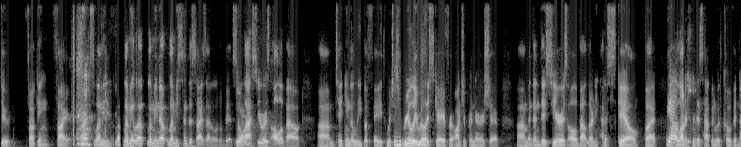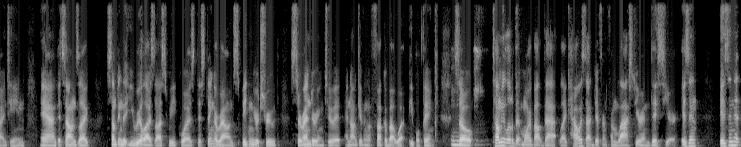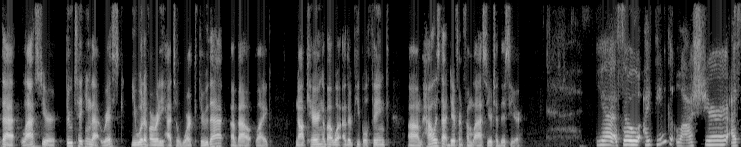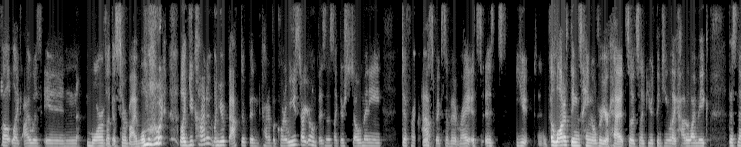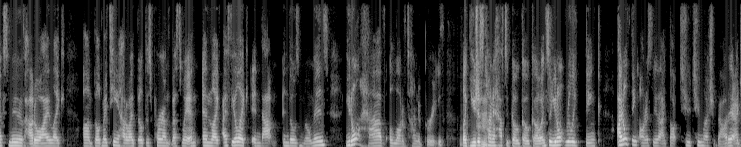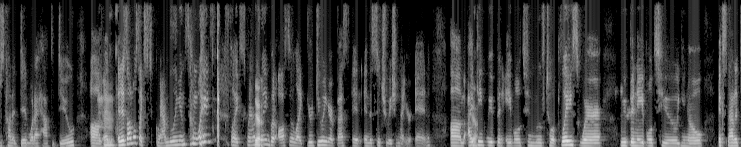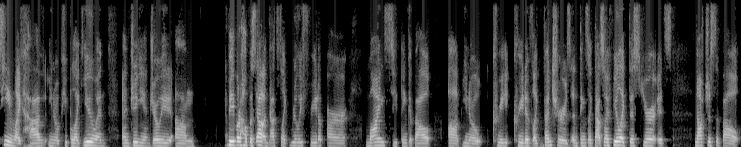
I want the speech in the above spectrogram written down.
Dude, fucking fire! All right, so let me let me let, let me know let me synthesize that a little bit. So yeah. last year was all about um, taking the leap of faith, which is mm-hmm. really, really scary for entrepreneurship. Um, and then this year is all about learning how to scale. But yeah. a lot of shit has happened with COVID 19. And it sounds like something that you realized last week was this thing around speaking your truth, surrendering to it, and not giving a fuck about what people think. Mm-hmm. So tell me a little bit more about that. Like, how is that different from last year and this year? Isn't isn't it that last year through taking that risk you would have already had to work through that about like not caring about what other people think. Um, how is that different from last year to this year? Yeah, so I think last year I felt like I was in more of like a survival mode. like you kind of when you're backed up in kind of a corner, when you start your own business, like there's so many different yeah. aspects of it, right? It's it's you a lot of things hang over your head. So it's like you're thinking like how do I make this next move? How do I like um, build my team how do i build this program the best way and and like i feel like in that in those moments you don't have a lot of time to breathe Like you just mm-hmm. kind of have to go, go, go. And so you don't really think I don't think honestly that I thought too too much about it. I just kind of did what I had to do. Um mm-hmm. and, and it's almost like scrambling in some ways. like scrambling, yeah. but also like you're doing your best in, in the situation that you're in. Um I yeah. think we've been able to move to a place where we've been able to, you know, expand a team, like have, you know, people like you and and Jiggy and Joey um be able to help us out. And that's like really freed up our minds to think about uh, you know, create creative like ventures and things like that. So I feel like this year it's not just about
